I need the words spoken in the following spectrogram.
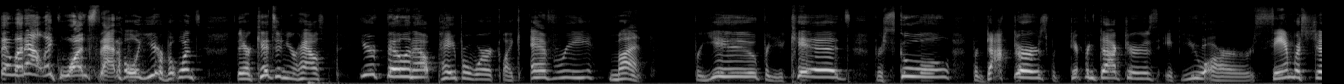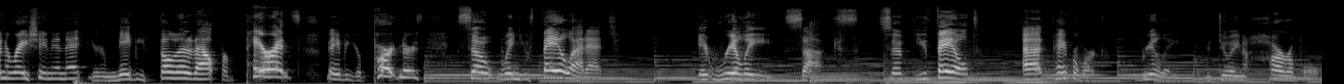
fill it out like once that whole year. But once there are kids in your house, you're filling out paperwork like every month for you, for your kids, for school, for doctors, for different doctors. If you are sandwich generation in it, you're maybe filling it out for parents, maybe your partners. So when you fail at it, it really sucks. So you failed at paperwork. Really, you're doing a horrible,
